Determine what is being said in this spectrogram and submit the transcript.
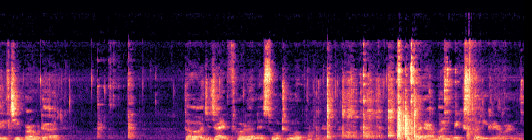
એલચી પાવડર તજ, જાયફળ અને સૂંઠનો પાવડર બધું બરાબર મિક્સ કરી લેવાનું.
